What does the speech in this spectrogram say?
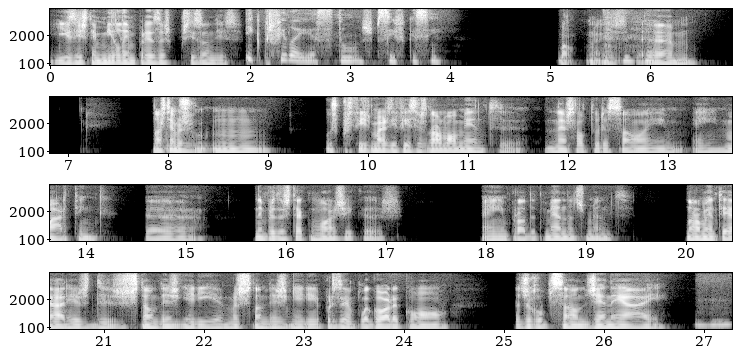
E existem mil empresas que precisam disso. E que perfil é esse tão específico assim? Bom, mas, um, nós temos um, os perfis mais difíceis. Normalmente, nesta altura, são em, em marketing, uh, em empresas tecnológicas, em product management. Normalmente é áreas de gestão de engenharia, mas gestão de engenharia, por exemplo, agora com a disrupção de GenAI. Uhum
